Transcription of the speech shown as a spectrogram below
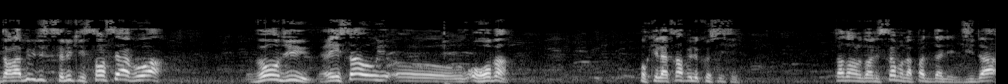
dans la Bible, c'est lui qui est censé avoir vendu Rissa aux, Romains pour qu'il l'attrape et le crucifie. Ça, dans, dans l'islam, on n'a pas de dalil. Judas,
